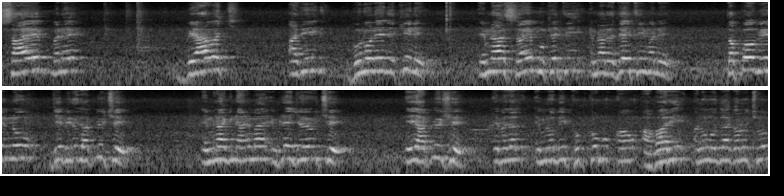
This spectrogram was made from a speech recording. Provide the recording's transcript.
સાહેબ મને વ્યાવચ આદિ ગુણોને દેખીને એમના સ્વયં મુખેથી, એમના હૃદયથી મને તપોવીરનું જે બિરુદ આપ્યું છે, એમના જ્ઞાનમાં એમણે જોયું છે, એ આપ્યું છે, એ બદલ એમનો બી ખૂબ ખૂબ આભારી અનુમોદના કરું છું.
